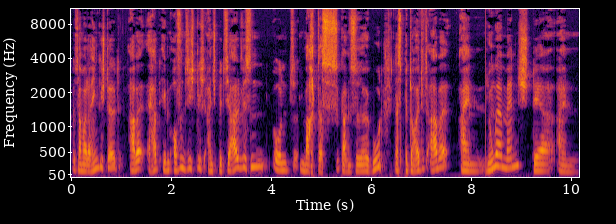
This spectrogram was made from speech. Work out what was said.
das haben wir dahingestellt. Aber er hat eben offensichtlich ein Spezialwissen und macht das Ganze gut. Das bedeutet aber, ein junger Mensch, der ein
